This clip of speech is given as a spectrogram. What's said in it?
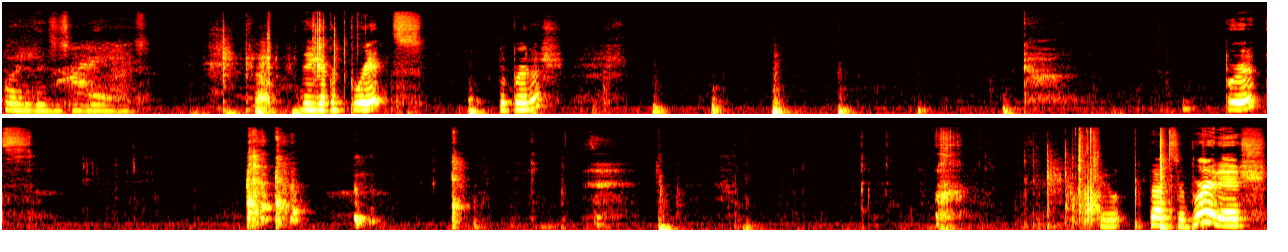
Probably today's is gonna be guys. Then you got the Brits, the British. Brits. That's the British.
